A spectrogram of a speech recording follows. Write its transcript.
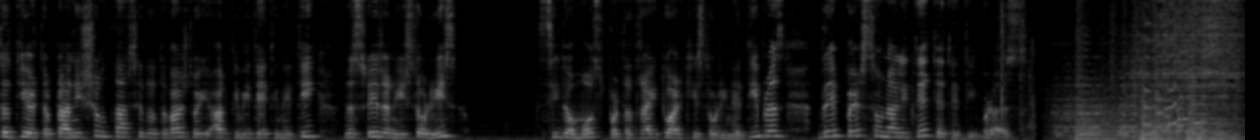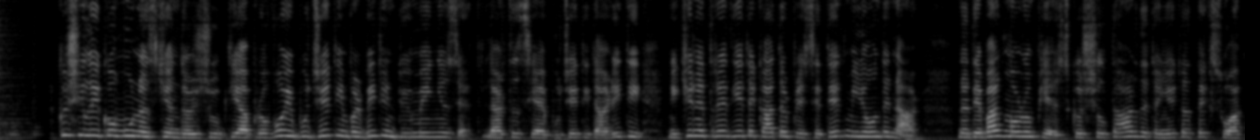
të tjerë të pranishëm tha se do të vazhdojë aktivitetin e tij në sferën e historisë, sidomos për të trajtuar historinë e Dibrës dhe personalitetet e Dibrës. Këshilli i Komunës Qendër Zhupë i aprovoi buxhetin për vitin 2020. Lartësia e buxhetit arriti në 134 presje 8 milionë denarë. Në debat morën pjesë këshilltarë dhe të njëjtit theksuan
